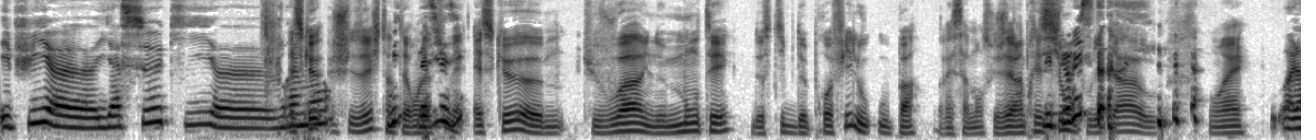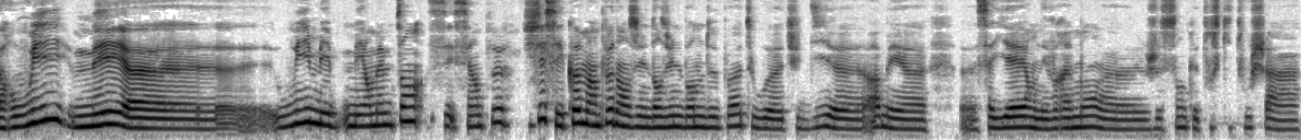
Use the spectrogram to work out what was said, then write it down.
Et puis il y a ceux qui vraiment. Est-ce que je suis désolé, je t'interromps là-dessus, mais est-ce que tu vois une montée de ce type de profil ou, ou pas récemment? Parce que j'ai l'impression, en tous les cas, ouais. Alors oui, mais euh, oui, mais mais en même temps, c'est un peu, tu sais, c'est comme un peu dans une dans une bande de potes où euh, tu te dis euh, ah mais ça y est, on est vraiment, je sens que tout ce qui touche à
